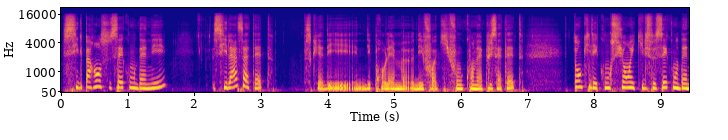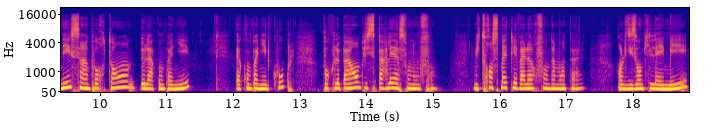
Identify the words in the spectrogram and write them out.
Si le parent se sait condamné, s'il a sa tête, parce qu'il y a des, des problèmes euh, des fois qui font qu'on a plus sa tête, tant qu'il est conscient et qu'il se sait condamné, c'est important de l'accompagner, d'accompagner le couple pour que le parent puisse parler à son enfant, lui transmettre les valeurs fondamentales, en lui disant qu'il l'a aimé,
